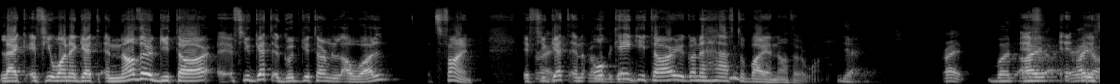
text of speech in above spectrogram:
Like if you want to get another guitar, if you get a good guitar من الأول, it's fine. If you Right, get an from the okay beginning. guitar, you're gonna have to buy another one. Yeah. Right. But If- I, if- I, you go.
